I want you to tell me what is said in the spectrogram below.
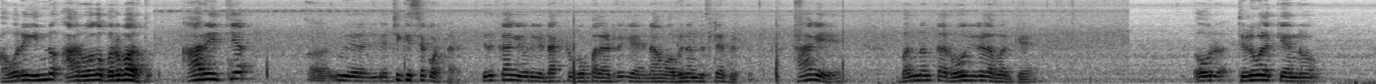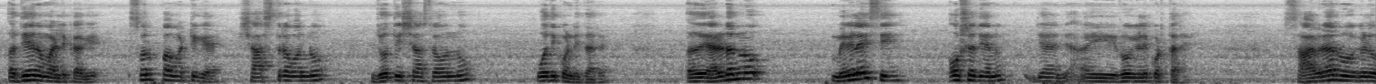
ಅವರಿಗೆ ಇನ್ನೂ ಆ ರೋಗ ಬರಬಾರ್ದು. ಆ ರೀತಿಯ ಚಿಕಿತ್ಸೆ ಕೊಡ್ತಾರೆ. ಇದಕ್ಕಾಗಿ ಇವರಿಗೆ ಡಾಕ್ಟರ್ ಗೋಪಾಲ್ ಅಡ್ರಿಗೆ ನಾವು ಅಭಿನಂದಿಸಲೇಬೇಕು. ಹಾಗೆಯೇ ಬಂದಂಥ ರೋಗಿಗಳ ಬಗ್ಗೆ ಅವರ ತಿಳುವಳಿಕೆಯನ್ನು ಅಧ್ಯಯನ ಮಾಡಲಿಕ್ಕಾಗಿ ಸ್ವಲ್ಪ ಮಟ್ಟಿಗೆ ಶಾಸ್ತ್ರವನ್ನು, ಜ್ಯೋತಿಷ್ ಶಾಸ್ತ್ರವನ್ನು ಓದಿಕೊಂಡಿದ್ದಾರೆ. ಅದು ಎರಡನ್ನೂ ಮೇಳೈಸಿ ಔಷಧಿಯನ್ನು ಈ ರೋಗಿಗಳಿಗೆ ಕೊಡ್ತಾರೆ. ಸಾವಿರಾರು ರೋಗಿಗಳು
